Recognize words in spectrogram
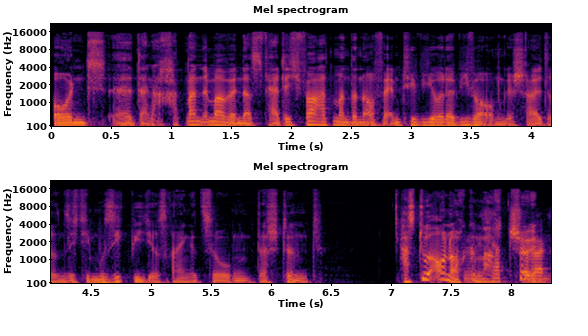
Und äh, danach hat man immer, wenn das fertig war, hat man dann auf MTV oder Viva umgeschaltet und sich die Musikvideos reingezogen. Das stimmt. Hast du auch noch gemacht? Schön.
